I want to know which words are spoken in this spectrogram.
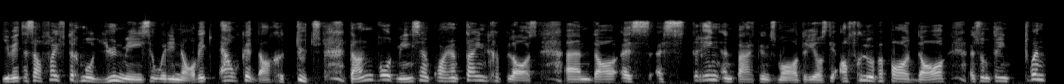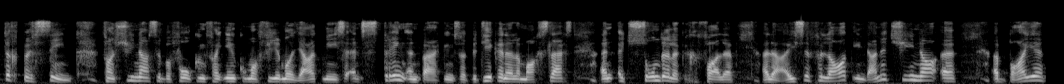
Jy weet, as al 50 miljoen mense oor die naweek elke dag getoets, dan word mense in kwarantyne geplaas. Ehm um, daar is 'n streng inperkingsmaatreëls. Die afgelope paar dae is omtrent 20% van China se bevolking van 1,4 miljard mense in streng inperkings. Wat beteken hulle mag slegs in uitsonderlike gevalle hulle huise verlaat en dan het China 'n 'n baie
